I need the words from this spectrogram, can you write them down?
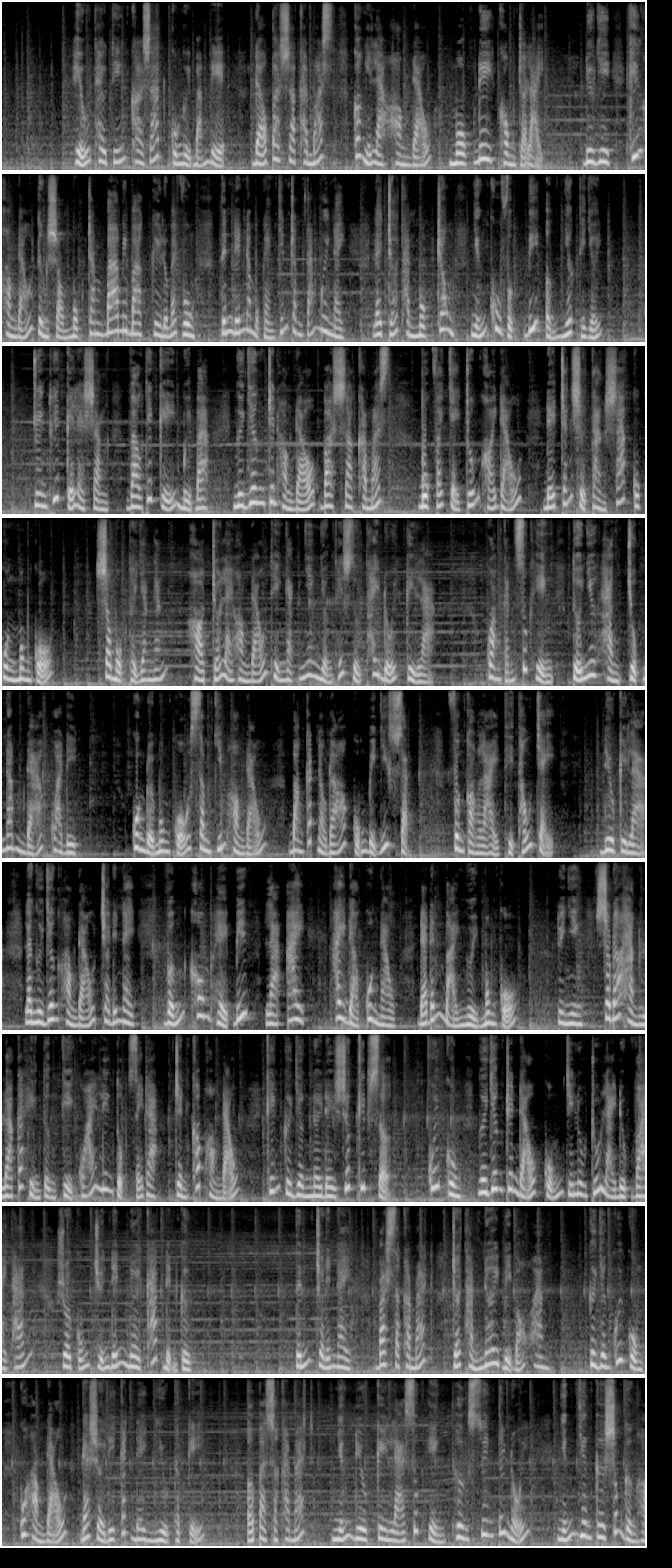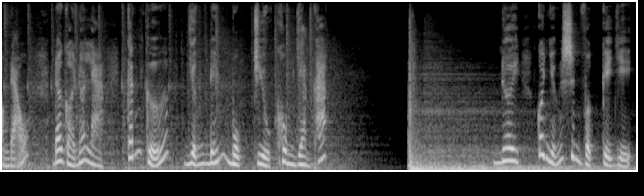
Hiểu theo tiếng Kazakh của người bản địa, đảo Basa Kamas có nghĩa là hòn đảo một đi không trở lại. Điều gì khiến hòn đảo từng rộng 133 km vuông tính đến năm 1980 này lại trở thành một trong những khu vực bí ẩn nhất thế giới? Truyền thuyết kể lại rằng vào thế kỷ 13, người dân trên hòn đảo Basakamas buộc phải chạy trốn khỏi đảo để tránh sự tàn sát của quân Mông Cổ. Sau một thời gian ngắn, họ trở lại hòn đảo thì ngạc nhiên nhận thấy sự thay đổi kỳ lạ. Quang cảnh xuất hiện tựa như hàng chục năm đã qua đi. Quân đội Mông Cổ xâm chiếm hòn đảo, bằng cách nào đó cũng bị giết sạch, phần còn lại thì thấu chạy. Điều kỳ lạ là người dân hòn đảo cho đến nay vẫn không hề biết là ai hay đạo quân nào đã đánh bại người Mông Cổ. Tuy nhiên, sau đó hàng loạt các hiện tượng kỳ quái liên tục xảy ra trên khắp hòn đảo, khiến cư dân nơi đây rất khiếp sợ. Cuối cùng, người dân trên đảo cũng chỉ lưu trú lại được vài tháng, rồi cũng chuyển đến nơi khác định cư. Tính cho đến nay, Basakamat trở thành nơi bị bỏ hoang. Cư dân cuối cùng của hòn đảo đã rời đi cách đây nhiều thập kỷ. Ở Basakamat, những điều kỳ lạ xuất hiện thường xuyên tới nỗi những dân cư sống gần hòn đảo đã gọi nó là cánh cửa dẫn đến một chiều không gian khác. Nơi có những sinh vật kỳ dị.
